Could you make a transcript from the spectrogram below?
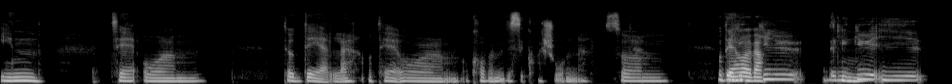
inn til å, um, til å dele og til å, um, å komme med disse korreksjonene. Så og Det det, har ligger jo, ju, det ligger jo i,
